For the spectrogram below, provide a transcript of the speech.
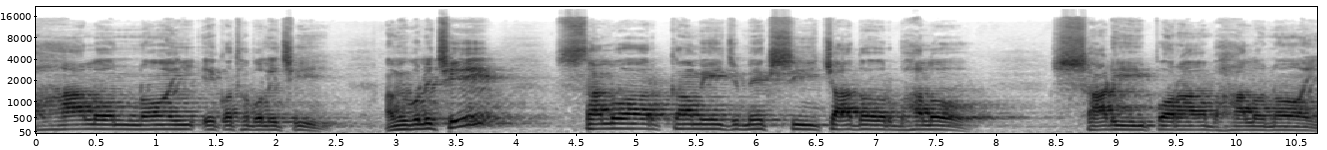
ভালো নয় এ কথা বলেছি। আমি বলেছি, সালোয়ার, কামিজ, মেক্সি, চাদর ভালো। শাড়ি পরা ভালো নয়।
